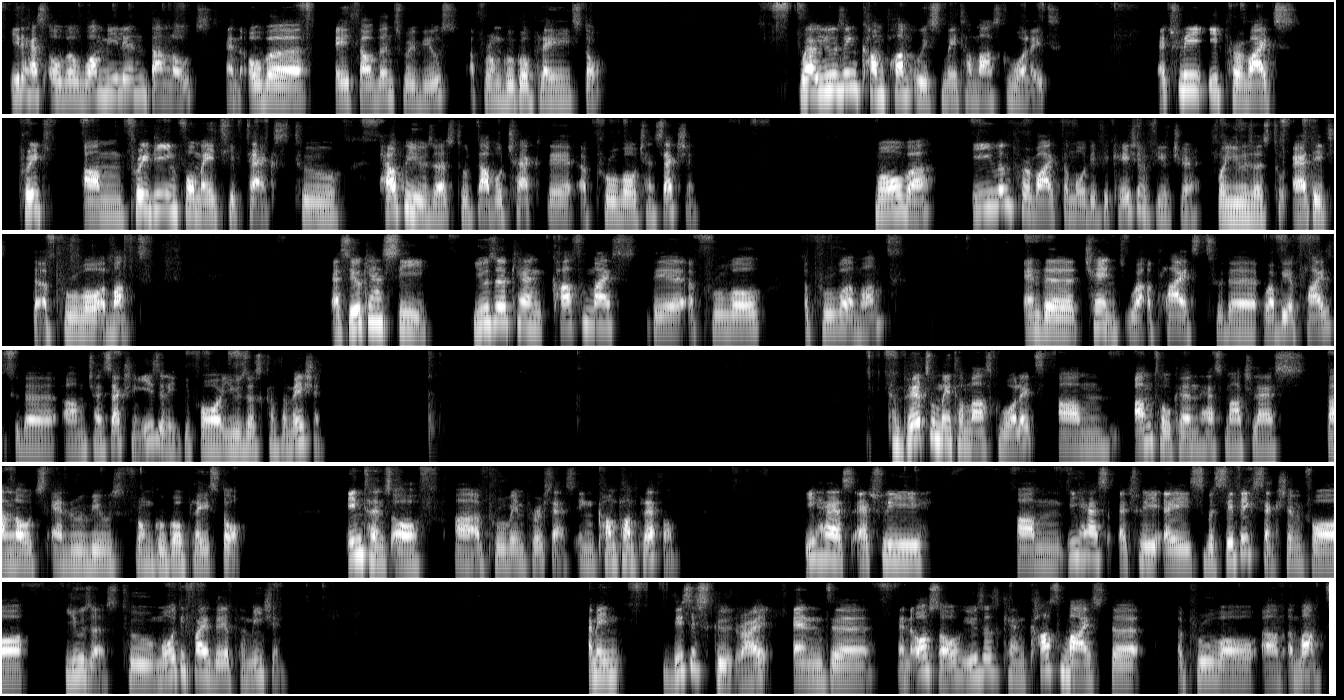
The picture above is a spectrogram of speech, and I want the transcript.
It has over 1 million downloads and over 8,000 reviews from Google Play Store. We are using Compound with MetaMask wallet. Actually, it provides pretty, um, pretty informative text to help users to double check their approval transaction. Moreover, even provide the modification feature for users to edit the approval amount. As you can see, user can customize their approval approval amount and the change will applied to the will be applied to the um, transaction easily before user's confirmation. Compared to MetaMask wallets, um, imToken has much less downloads and reviews from Google Play Store. In terms of uh, approving process in Compound platform, it has actually um, it has actually a specific section for users to modify their permission. I mean, this is good, right? And uh, and also users can customize the approval um, amount.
